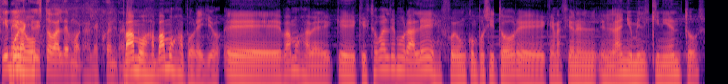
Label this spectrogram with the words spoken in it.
¿Quién era Cristóbal de Morales? Cuéntanos. Vamos, vamos a por ello. Eh, vamos a ver, que Cristóbal de Morales fue un compositor eh, que nació en el, año 1500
